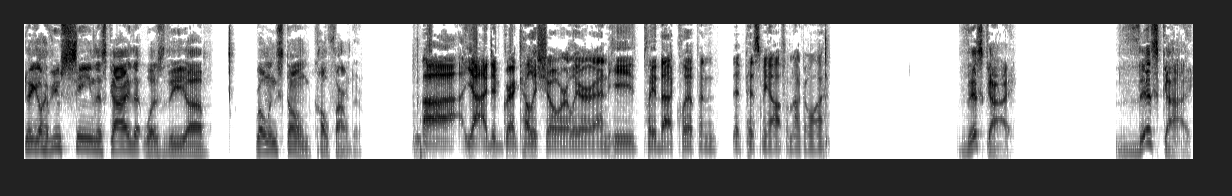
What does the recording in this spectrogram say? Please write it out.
Diego, have you seen this guy that was the uh, Rolling Stone co-founder? Uh, yeah, I did Greg Kelly's show earlier, and he played that clip, and it pissed me off. I'm not gonna lie. This guy, this guy.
